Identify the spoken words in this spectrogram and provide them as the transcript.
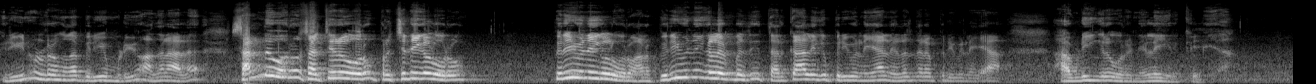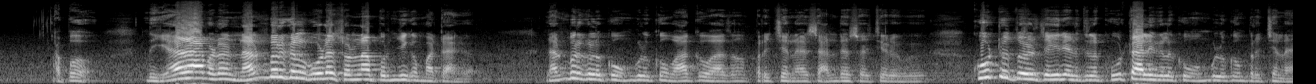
பிரியணுன்றவங்க தான் பிரிய முடியும். அதனால் சண்டை வரும் சச்சரவு வரும் பிரச்சனைகள் வரும் பிரிவினைகள் வரும். ஆனால் பிரிவினைகள் என்பது தற்காலிக பிரிவினையா நிரந்தர பிரிவினையா அப்படிங்கிற ஒரு நிலை இருக்கு இல்லையா? அப்போது இந்த ஏழாம் இடம் நண்பர்கள் கூட சொன்னால் புரிஞ்சிக்க மாட்டாங்க. நண்பர்களுக்கும் உங்களுக்கும் வாக்குவாதம் பிரச்சனை சண்டை சச்சரவு கூட்டு தொழில் செய்கிற இடத்துல கூட்டாளிகளுக்கும் உங்களுக்கும் பிரச்சனை.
